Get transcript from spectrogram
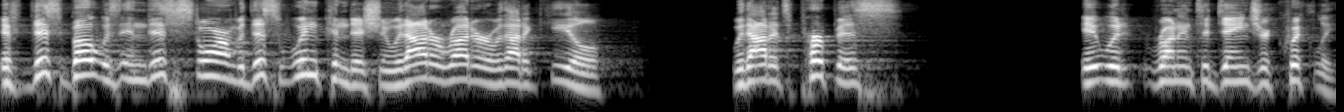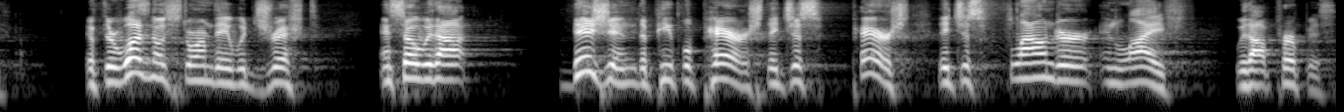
If this boat was in this storm with this wind condition, without a rudder, without a keel, without its purpose, it would run into danger quickly. If there was no storm, they would drift. And so, without vision, the people perish. They just perish. They just flounder in life without purpose.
